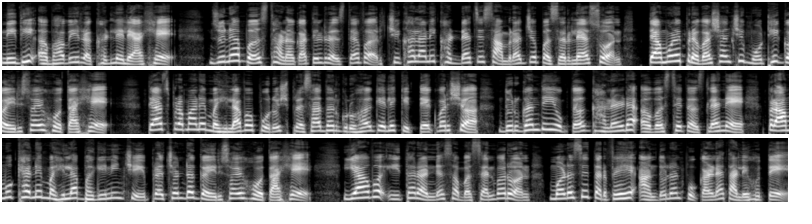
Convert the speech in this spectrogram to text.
निधी अभावी रखडलेले आहे. जुन्या बस स्थानकातील रस्त्यावर चिखल आणि खड्ड्याचे साम्राज्य पसरले असून त्यामुळे प्रवाशांची मोठी गैरसोय होत आहे. त्याचप्रमाणे महिला व पुरुष प्रसाधनगृह गेले कित्येक वर्ष दुर्गंधीयुक्त घाणेरड्या अवस्थेत असल्याने प्रामुख्याने महिला भगिनींची प्रचंड गैरसोय होत आहे. या व इतर अन्य समस्यांवरून मनसेतर्फे हे आंदोलन पुकारण्यात आले होते.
